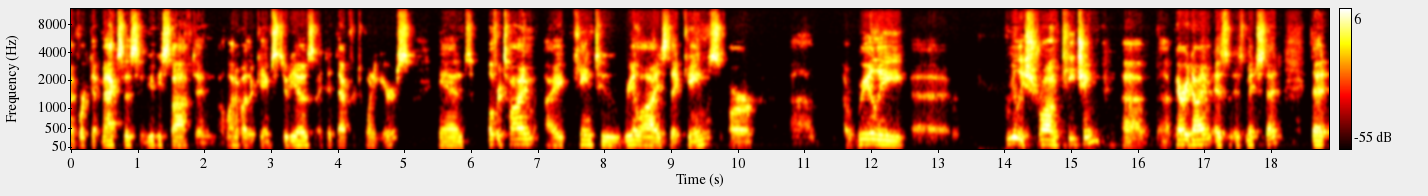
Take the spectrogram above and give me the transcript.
I've worked at Maxis and Ubisoft and a lot of other game studios. I did that for 20 years. And over time, I came to realize that games are uh, a really, uh, really strong teaching uh, uh, paradigm, as, as Mitch said, that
